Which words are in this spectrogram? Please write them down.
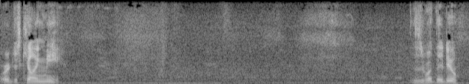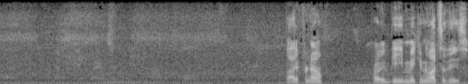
or just killing me. This is what they do. Bye for now. Probably be making lots of these.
